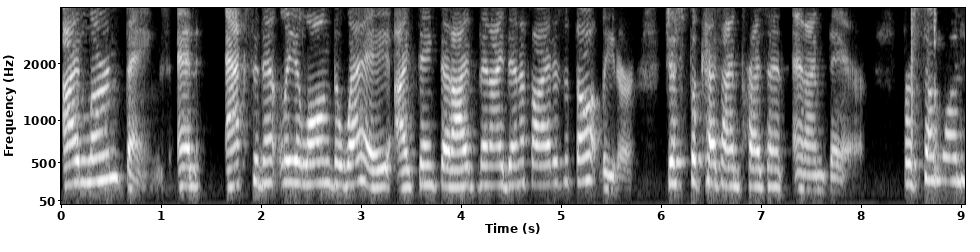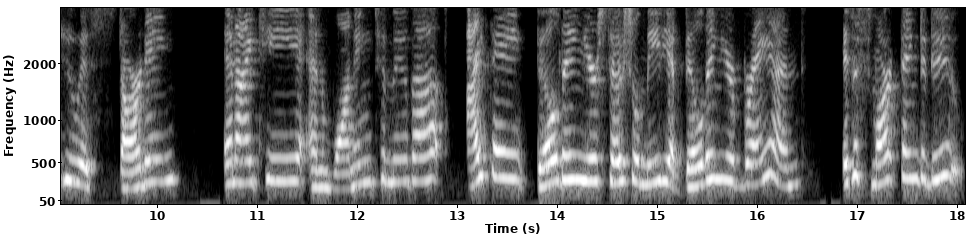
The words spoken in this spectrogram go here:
I learn things and accidentally along the way i think that i've been identified as a thought leader just because i'm present and i'm there. For someone who is starting in IT and wanting to move up, I think building your social media, building your brand is a smart thing to do.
